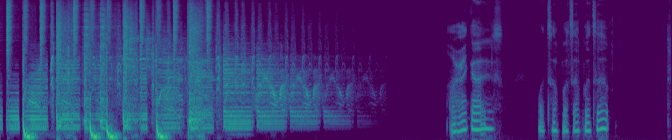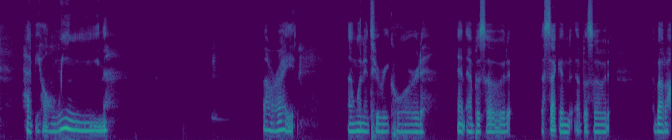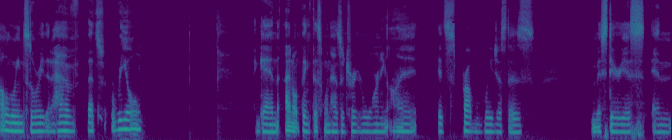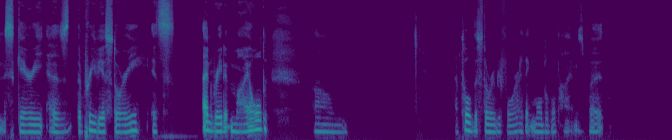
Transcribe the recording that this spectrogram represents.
All right, guys. What's up? What's up? What's up? Happy Halloween. All right. I wanted to record an episode, a second episode, about a Halloween story that I have that's real. Again, I don't think this one has a trigger warning on it. It's probably just as mysterious and scary as the previous story. It's I'd rate it mild. Um I've told this story before, I think multiple times, but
